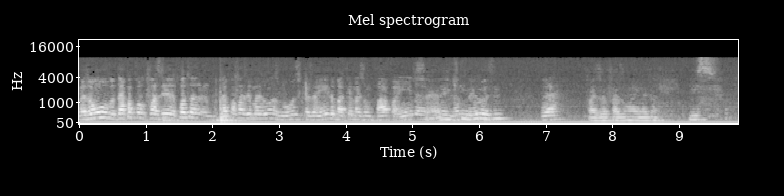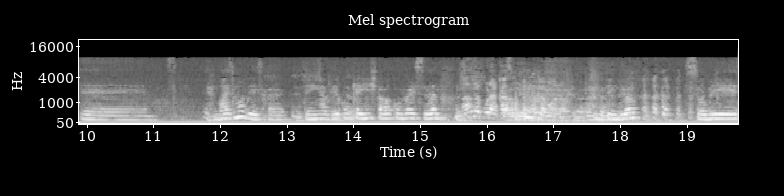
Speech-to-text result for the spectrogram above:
Mas vamos, dá pra fazer, quantas, dá pra fazer mais umas músicas ainda, bater mais um papo ainda. Certo. A gente tem duas, né? É. Faz, faz uma aí, né, João? Isso. É, Mais uma vez, cara, tem a ver com o que a gente estava conversando, Nada por acaso nunca, mano. entendeu? Sobre,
